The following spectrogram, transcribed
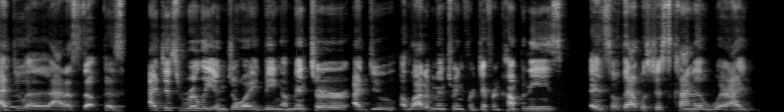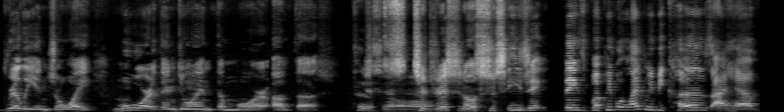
I do a lot of stuff because I just really enjoy being a mentor. I do a lot of mentoring for different companies. And so that was just kind of where I really enjoy more than doing the more of the Traditional. traditional strategic things. But people like me because I have,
